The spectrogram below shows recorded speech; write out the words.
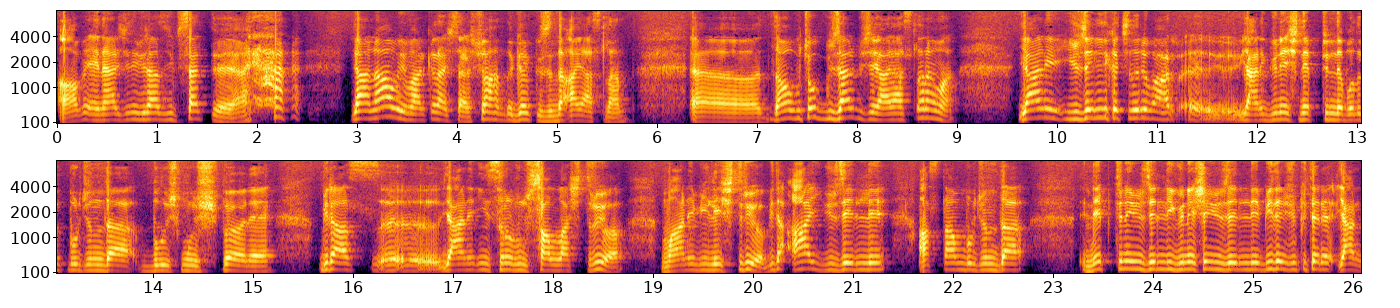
abi enerjini biraz yükselt diyor yani. ya ne yapayım arkadaşlar? Şu anda gökyüzünde ay aslan. Ee, ama bu çok güzel bir şey ay aslan ama yani 150'lik açıları var. Ee, yani Güneş Neptün'le balık burcunda buluşmuş böyle biraz e, yani insanı ruhsallaştırıyor, manevileştiriyor. Bir de ay 150 Aslan burcunda Neptün'e 150, Güneş'e 150, bir de Jüpiter'e yani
